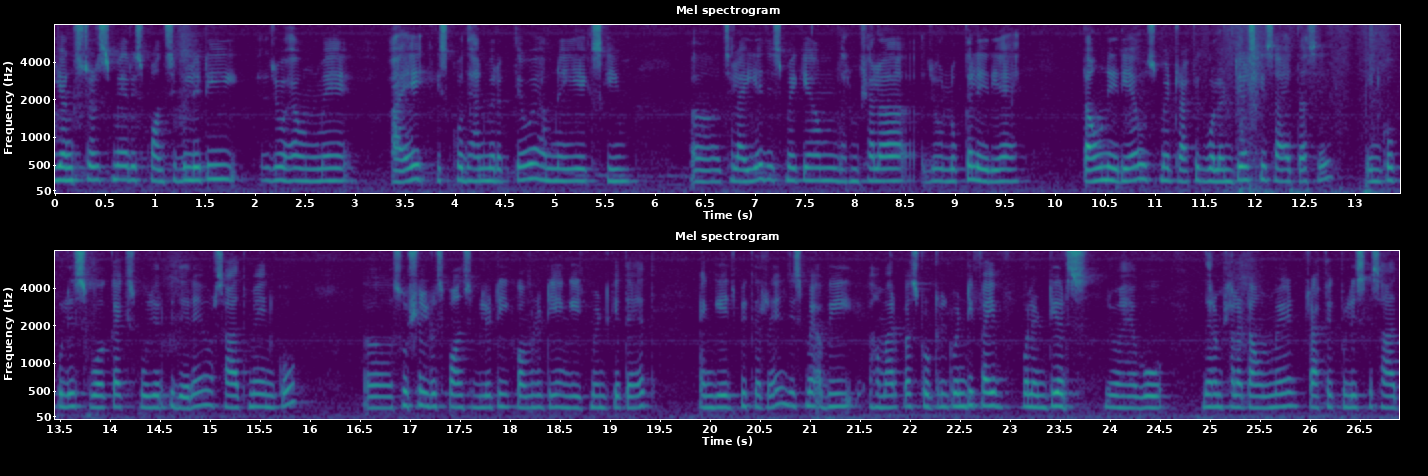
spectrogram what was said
यंगस्टर्स में रिस्पॉन्सिबिलिटी जो है उनमें आए, इसको ध्यान में रखते हुए हमने ये एक स्कीम चलाई है, जिसमें कि हम धर्मशाला जो लोकल एरिया है टाउन एरिया है, उसमें ट्रैफ़िक वॉल्टियर्स की सहायता से इनको पुलिस वर्क का एक्सपोजर भी दे रहे हैं और साथ में इनको सोशल रिस्पॉन्सिबिलिटी कम्युनिटी एंगेजमेंट के तहत एंगेज भी कर रहे हैं, जिसमें अभी हमारे पास टोटल ट्वेंटी फाइव वॉल्टियर्स जो हैं, वो धर्मशाला टाउन में ट्रैफ़िक पुलिस के साथ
